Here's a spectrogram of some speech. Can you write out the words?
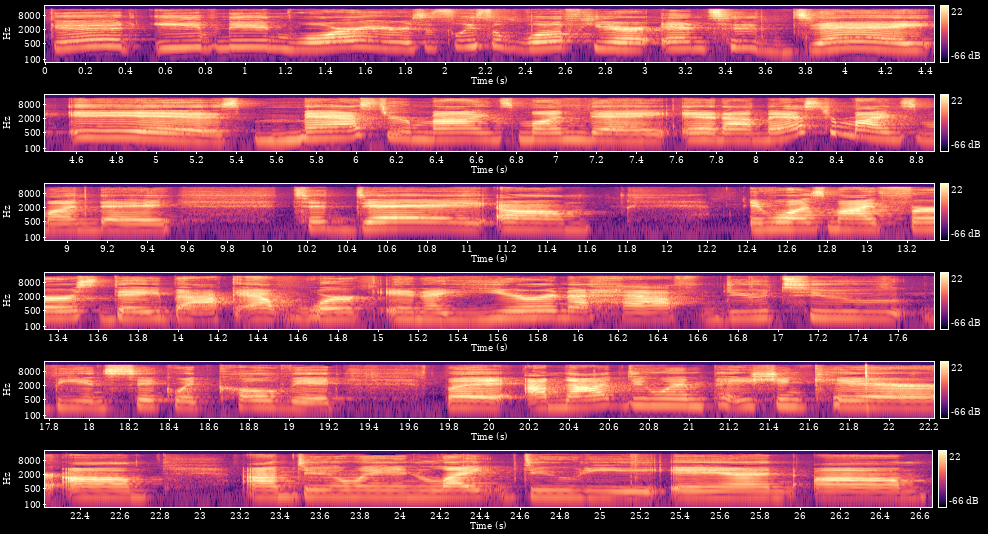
Good evening, warriors. It's Lisa Wolf here, and today is Masterminds Monday. And on Masterminds Monday, today, um, it was my first day back at work in a year and a half due to being sick with COVID. But I'm not doing patient care. Um, I'm doing light duty and um,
